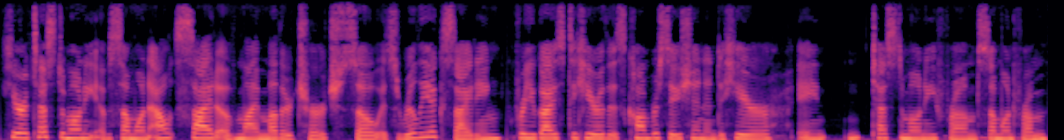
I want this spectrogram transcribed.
hear a testimony of someone outside of my mother church. So it's really exciting for you guys to hear this conversation and to hear a testimony from someone from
